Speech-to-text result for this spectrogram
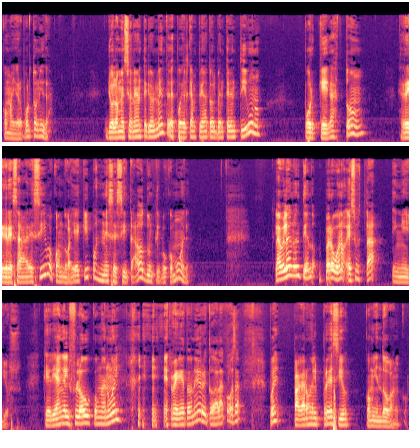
con mayor oportunidad. Yo lo mencioné anteriormente, después del campeonato del 2021, ¿por qué Gastón regresa a Arecibo cuando hay equipos necesitados de un tipo como él? La verdad no entiendo, pero bueno, eso está en ellos. Querían el flow con Anuel, el reggaetonero y toda la cosa, pues pagaron el precio comiendo banco.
